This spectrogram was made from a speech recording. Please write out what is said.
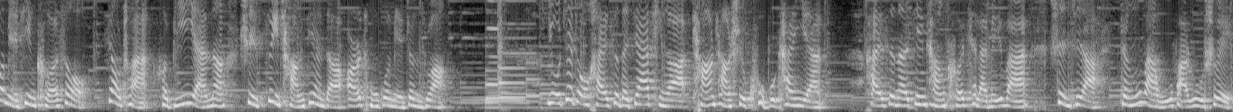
过敏性咳嗽、哮喘和鼻炎呢，是最常见的儿童过敏症状。有这种孩子的家庭啊，常常是苦不堪言。孩子呢，经常咳起来没完，甚至啊，整晚无法入睡，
